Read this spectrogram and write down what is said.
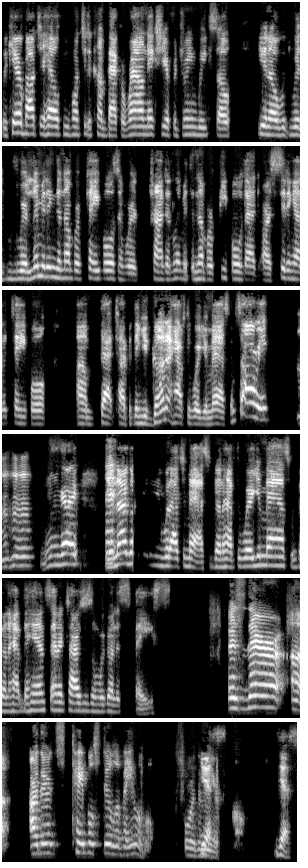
We care about your health. We want you to come back around next year for Dream Week. So, you know, we're we're limiting the number of tables and we're trying to limit the number of people that are sitting at a table. Um, that type of thing. You're gonna have to wear your mask. I'm sorry. Mhm. Okay. You're not gonna get in without your mask. You're gonna have to wear your mask. We're gonna have the hand sanitizers and we're gonna space. Is there uh are there tables still available for the Yes. ball? Yes.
